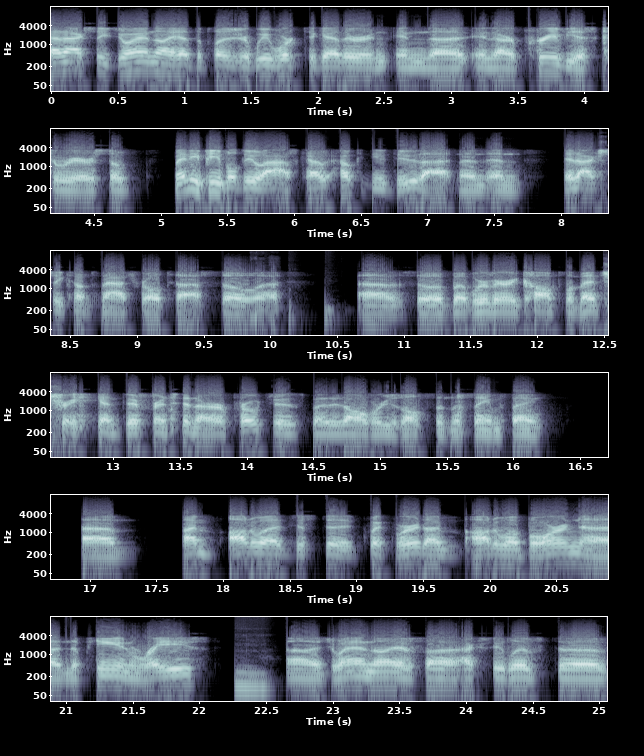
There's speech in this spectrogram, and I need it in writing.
and actually, Joanne and I had the pleasure. We worked together in in uh, in our previous career. So many people do ask, how how can you do that? And and it actually comes natural to us. So uh, uh, so, but we're very complementary and different in our approaches, but it all results in the same thing. Um, I'm Ottawa. Just a quick word. I'm Ottawa born, uh, Nepean raised. Hmm. Uh, Joanne and I have uh, actually lived uh,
